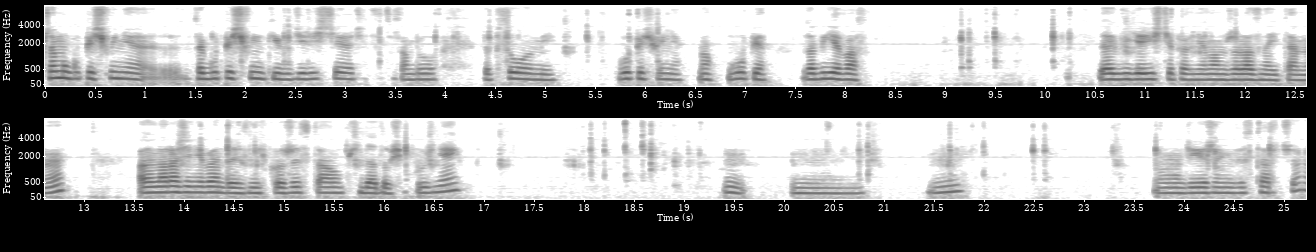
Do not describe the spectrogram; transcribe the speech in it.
Czemu głupie świnie, te głupie świnki widzieliście, czy co, co tam było? Zepsuły mi. Głupie świnie, no, głupie. Zabiję was. Jak widzieliście, pewnie mam żelazne itemy. Ale na razie nie będę z nich korzystał, przydadzą się później. Mm. Mm. Mm. Mam nadzieję, że mi wystarczy.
